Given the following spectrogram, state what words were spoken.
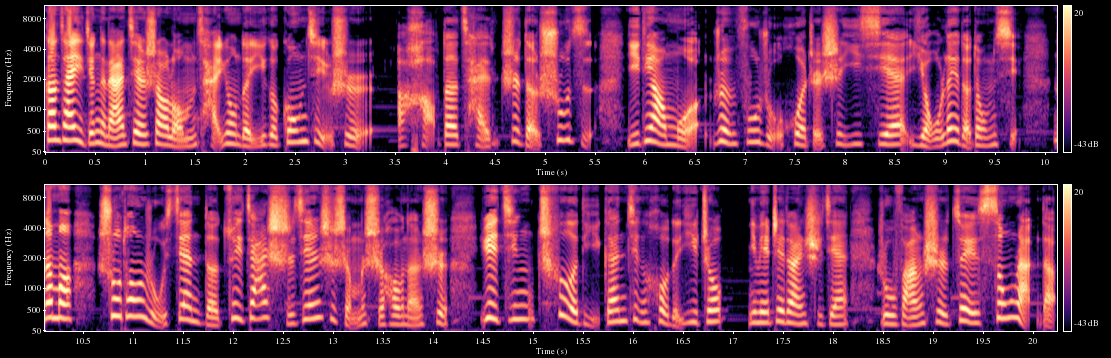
刚才已经给大家介绍了，我们采用的一个工具是好的材质的梳子，一定要抹润肤乳或者是一些油类的东西。那么疏通乳腺的最佳时间是什么时候呢？是月经彻底干净后的一周。因为这段时间乳房是最松软的，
